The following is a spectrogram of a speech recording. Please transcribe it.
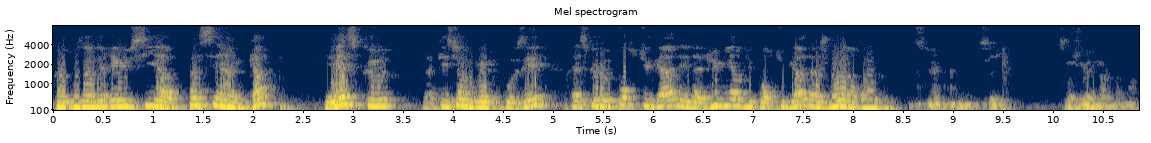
que vous avez réussi à passer un cap. Et est-ce que, la question que je vais vous poser, est-ce que le Portugal et la lumière du Portugal a joué un rôle? Si, si, ça joue énormément.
